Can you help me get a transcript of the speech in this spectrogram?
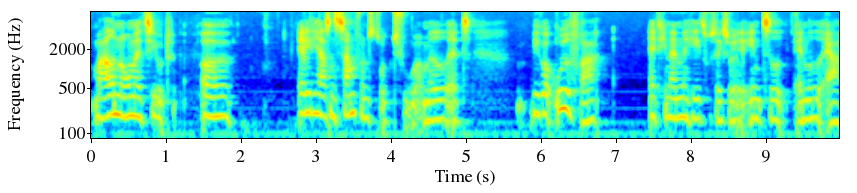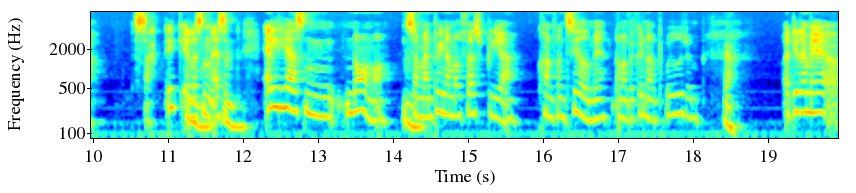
meget normativt. Og alle de her sådan, samfundsstrukturer med, at vi går ud fra, at hinanden er heteroseksuelle, indtil andet er sagt. Ikke? Eller sådan, altså, mm. alle de her sådan, normer, mm. som man på en eller anden måde først bliver konfronteret med, når man begynder at bryde dem. Ja. Og det der med at,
